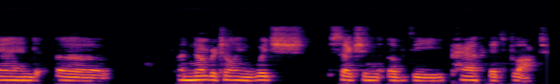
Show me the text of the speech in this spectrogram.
and uh, a number telling which section of the path gets blocked.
